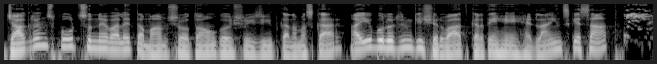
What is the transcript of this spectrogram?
जागरण sports सुनने वाले तमाम श्रोताओं को श्रीजीत का नमस्कार। आइए बुलेटिन की शुरुआत करते हैं हेडलाइंस के साथ।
